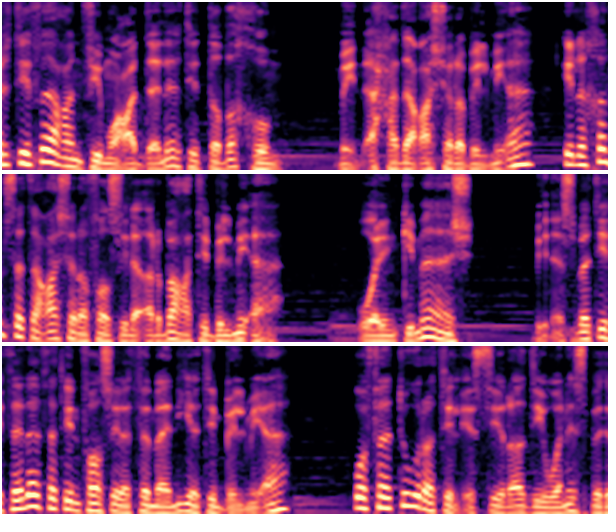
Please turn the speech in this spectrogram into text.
ارتفاعا في معدلات التضخم من 11% إلى 15.4% والانكماش بنسبة 3.8% وفاتورة الاستيراد ونسبة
